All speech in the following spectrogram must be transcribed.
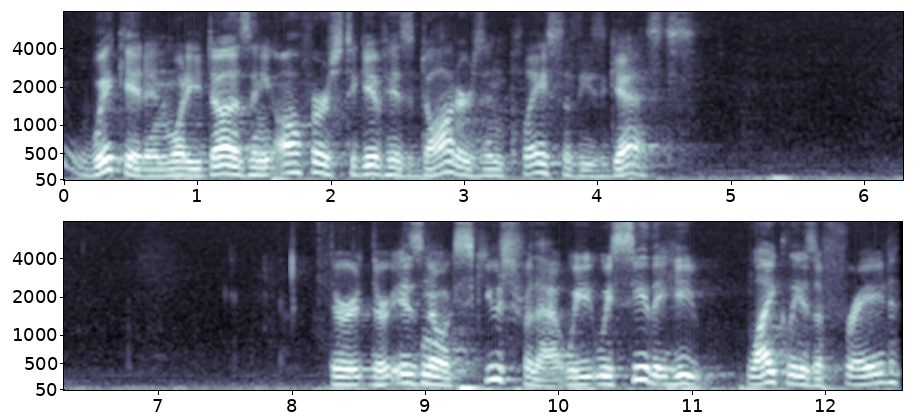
wicked in what he does, and he offers to give his daughters in place of these guests. There, there is no excuse for that. We, we see that he likely is afraid,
